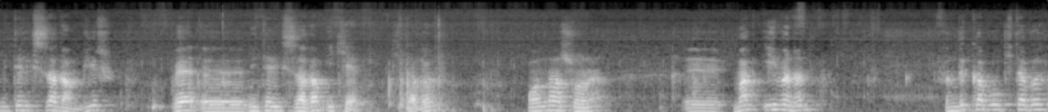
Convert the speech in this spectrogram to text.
Niteliksiz Adam 1 ve e, Niteliksiz Adam 2 kitabı. Ondan sonra e, Mark Evan'ın Fındık Kabuğu kitabı,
